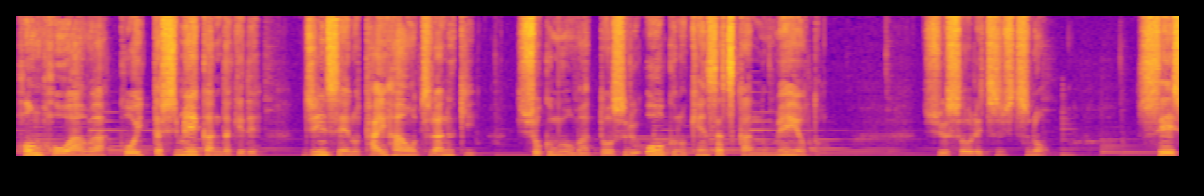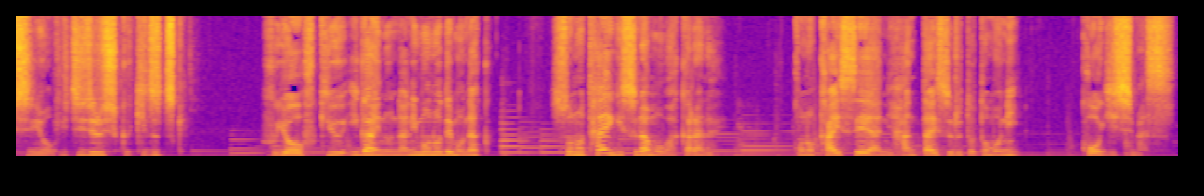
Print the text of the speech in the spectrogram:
本法案はこういった使命感だけで人生の大半を貫き職務を全うする多くの検察官の名誉と収葬列日の精神を著しく傷つけ不要不急以外の何者でもなくその大義すらもわからない。この改正案に反対するとともに抗議します。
